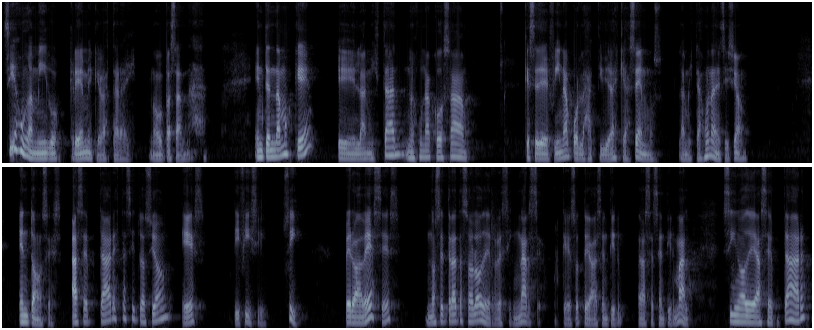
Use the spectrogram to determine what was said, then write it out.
Si es un amigo, créeme que va a estar ahí, no va a pasar nada. Entendamos que eh, la amistad no es una cosa que se defina por las actividades que hacemos. La amistad es una decisión. Entonces, aceptar esta situación es difícil, sí, pero a veces no se trata solo de resignarse, porque eso te va a sentir, hace sentir mal, sino de aceptar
